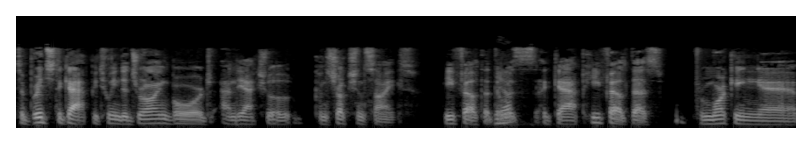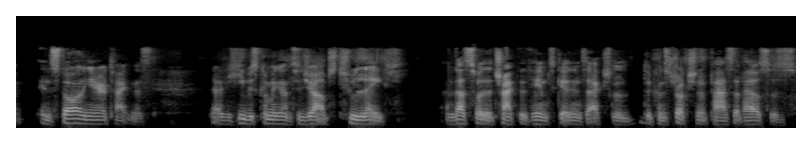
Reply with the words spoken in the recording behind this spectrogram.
to bridge the gap between the drawing board and the actual construction site. He felt that there yep. was a gap. He felt that from working uh, installing air tightness, that he was coming onto jobs too late, and that's what attracted him to get into actual the construction of passive houses.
